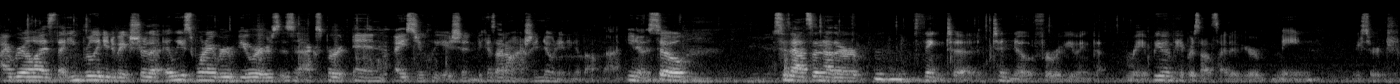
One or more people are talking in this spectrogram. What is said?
I realized that you really need to make sure that at least one of your reviewers is an expert in ice nucleation because I don't actually know anything about that. You know, so so that's another mm-hmm. thing to to note for reviewing reviewing papers outside of your main research.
